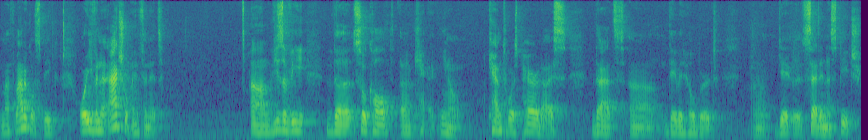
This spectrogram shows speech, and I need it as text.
mathematical speak, or even an actual infinite, um, vis-a-vis um, -vis the so-called, uh, you know, Cantor's paradise that uh, David Hilbert uh, gave, said in a speech.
